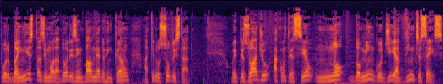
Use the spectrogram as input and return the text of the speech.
por banhistas e moradores em Balneário Rincão, aqui no sul do estado. O episódio aconteceu no domingo, dia 26.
